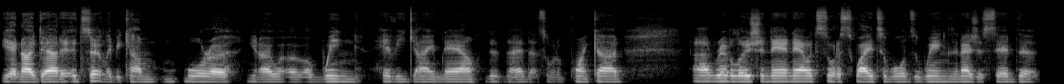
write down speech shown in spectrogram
Yeah, no doubt. It's certainly become more a you know a, a wing heavy game now. That They had that sort of point guard uh, revolution there. Now it's sort of swayed towards the wings, and as you said, the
